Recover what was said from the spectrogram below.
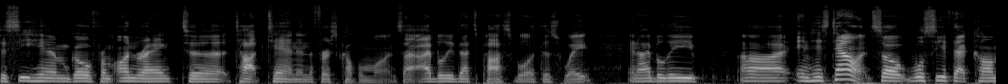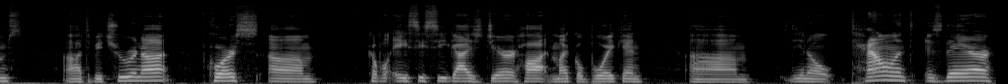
to see him go from unranked to top 10 in the first couple months. I, I believe that's possible at this weight, and I believe uh, in his talent. So we'll see if that comes uh, to be true or not. Of course, um, a couple ACC guys, Jared Haught, Michael Boykin. Um, you know, talent is there.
